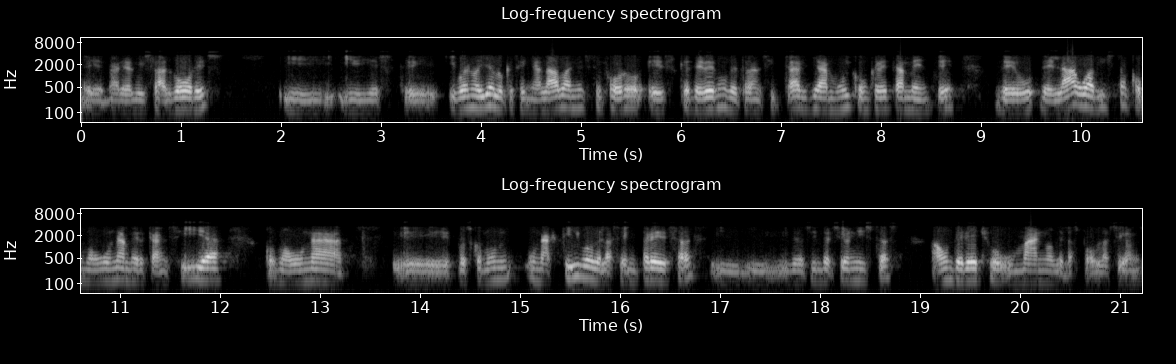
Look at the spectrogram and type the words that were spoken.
eh, María Luisa Albores, y, y, este y bueno ella lo que señalaba en este foro es que debemos de transitar ya muy concretamente de, del agua vista como una mercancía como una eh, pues como un, un, activo de las empresas y, de los inversionistas a un derecho humano de las poblaciones.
